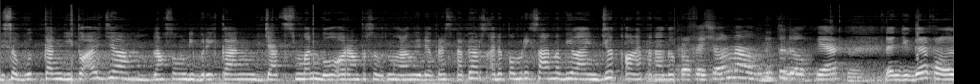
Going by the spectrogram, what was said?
disebutkan gitu aja, Mhm. langsung diberikan judgement bahwa orang tersebut mengalami depresi, tapi harus ada pemeriksaan lebih lanjut oleh tenaga profesional begitu dok ya. betul. Dan juga kalau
